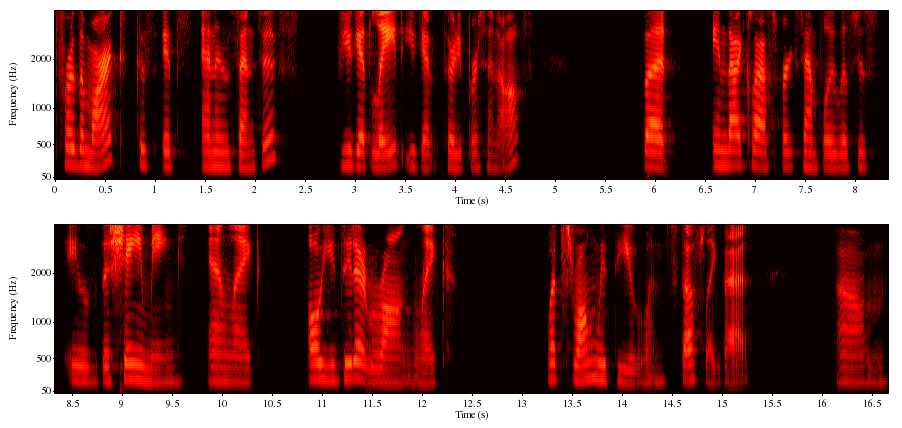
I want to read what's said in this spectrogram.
for the mark because it's an incentive. If you get late, you get 30% off. But in that class, for example, it was just, it was the shaming and like, oh, you did it wrong. Like, what's wrong with you? And stuff like that. Um,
